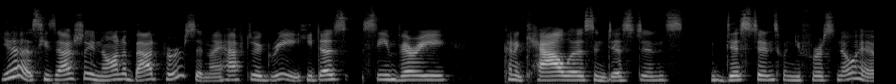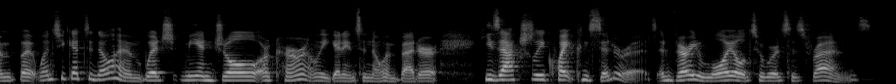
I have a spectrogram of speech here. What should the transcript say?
Yes, he's actually not a bad person. I have to agree. He does seem very kind of callous and distant distance when you first know him, but once you get to know him, which me and Joel are currently getting to know him better, he's actually quite considerate and very loyal towards his friends.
